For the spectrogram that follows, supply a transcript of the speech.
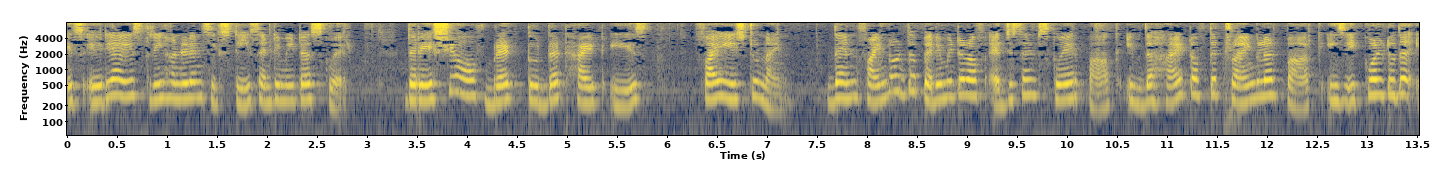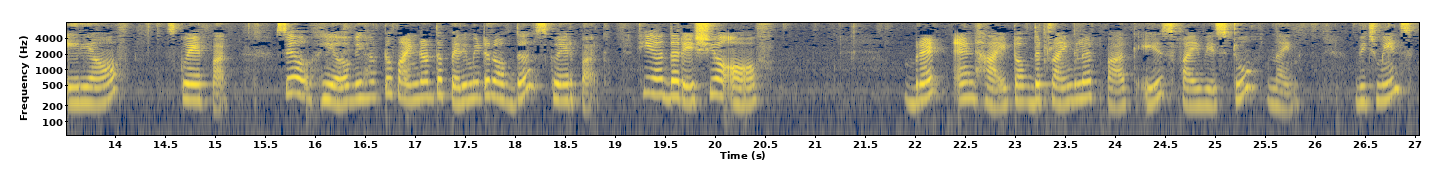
Its area is 360 centimeters square. The ratio of breadth to that height is 5 is to 9. Then find out the perimeter of adjacent square park if the height of the triangular park is equal to the area of square park. So here we have to find out the perimeter of the square park. Here the ratio of breadth and height of the triangular park is 5 is to 9 which means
